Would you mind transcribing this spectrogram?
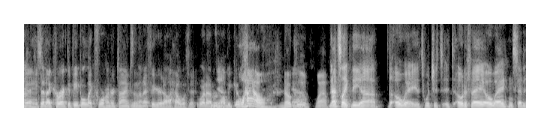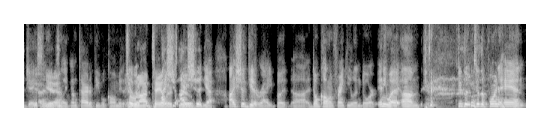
Yeah. yeah. He said I corrected people like 400 times, and then I figured, oh hell with it, whatever. Yeah. I'll be Kelsey. Wow, no Yeah. clue. Wow. That's like the uh the Oweh. It's which it's it's Odafe Oweh instead of Jayson. He's Yeah. like I'm tired of people calling me that. Anyway, Teron Taylor I should, too. I should, yeah, I should get it right, but uh, don't call him Frankie Lindor. Anyway, um, to the to the point at hand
